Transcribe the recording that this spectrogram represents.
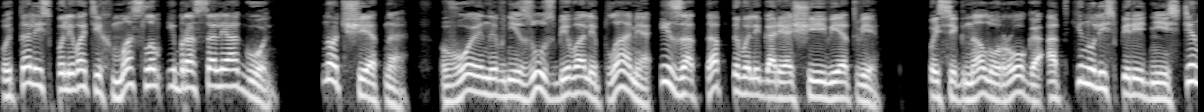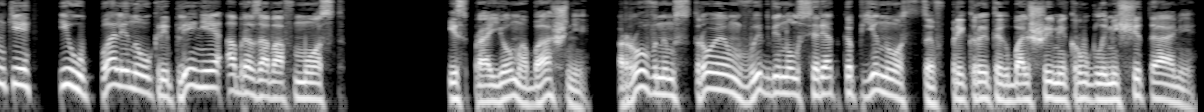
пытались поливать их маслом и бросали огонь, но тщетно. Воины внизу сбивали пламя и затаптывали горящие ветви. По сигналу рога откинулись передние стенки и упали на укрепление, образовав мост. Из проема башни ровным строем выдвинулся ряд копьеносцев, прикрытых большими круглыми щитами.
